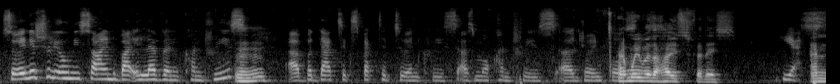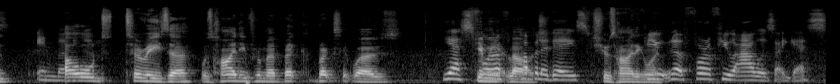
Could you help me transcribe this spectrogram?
So initially, only signed by 11 countries, Mm-hmm. uh, but that's expected to increase as more countries uh, join forces. And we were the hosts for this. yes and in Birmingham. Old Theresa was hiding from her Brexit woes. yes for a couple of days. She was hiding Few, away. no, for a few hours, I guess.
